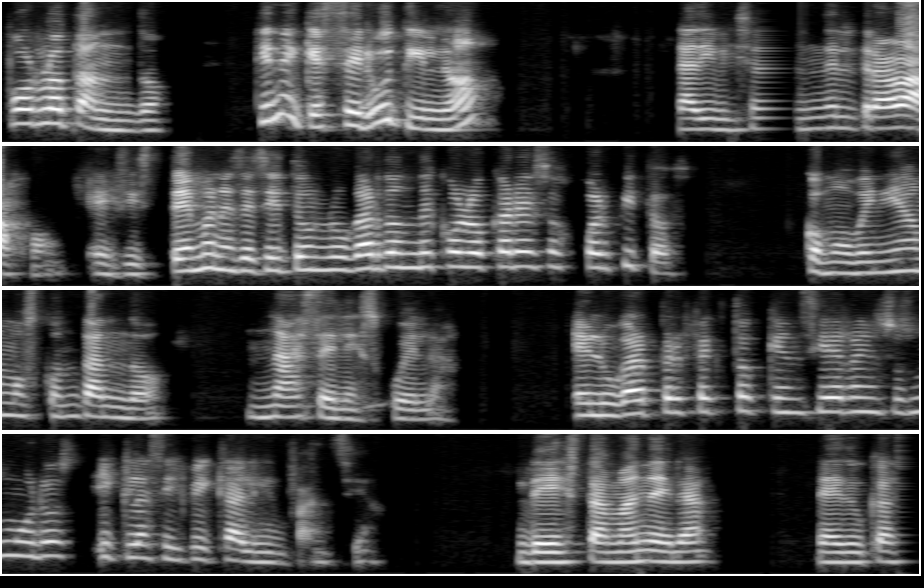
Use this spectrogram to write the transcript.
Por lo tanto, tiene que ser útil, ¿no? la división del trabajo. El sistema necesita un lugar donde colocar esos cuerpitos. Como veníamos contando, nace la escuela, el lugar perfecto que encierra en sus muros y clasifica a la infancia. De esta manera, la educación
